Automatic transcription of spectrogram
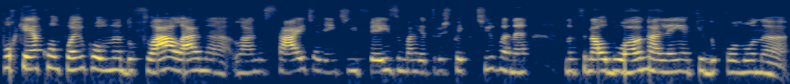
porque acompanha o Coluna do Fla lá, na, lá no site, a gente fez uma retrospectiva, né? No final do ano, além aqui do Coluna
